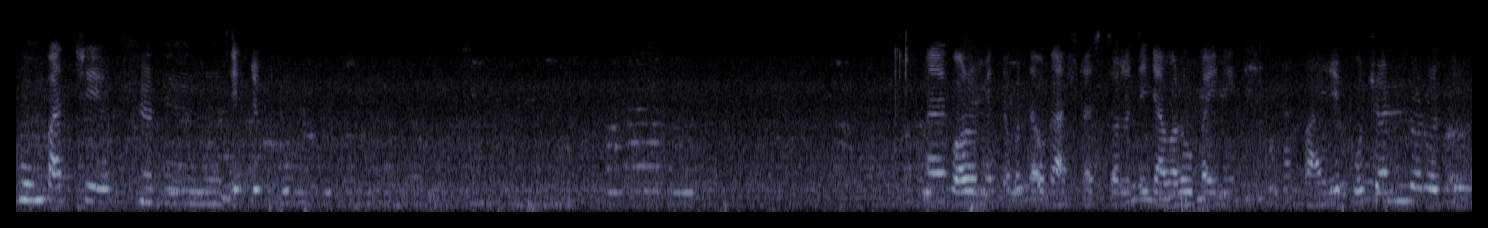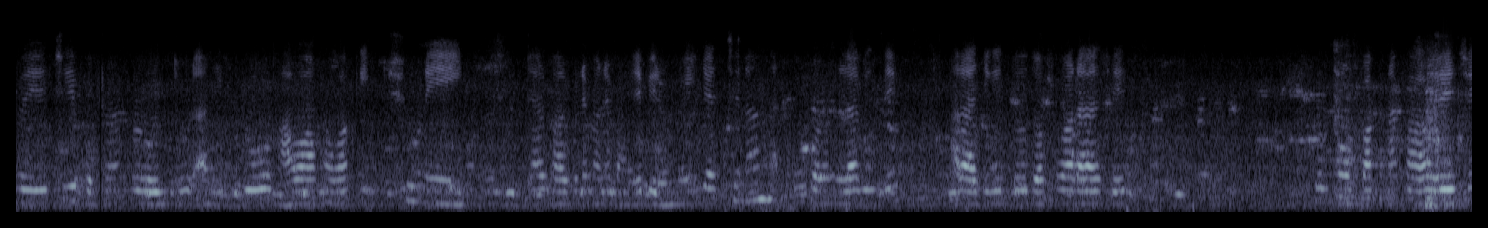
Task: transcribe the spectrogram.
ঘুম পাচ্ছে। একটু একটু গরমে তো কোথাও গাছ টাছ তলাতে যাওয়ারও উপায় নেই। বাইরে প্রচণ্ড রোদ্দুর হয়েছে প্রচণ্ড রোদ্দুর আর একটু হাওয়া হাওয়া কিচ্ছু নেই। যার কারণে মানে বাইরে বেরোনোই যাচ্ছে না, এত গরম লাগছে। আর আজকে তো দশহরা আছে শুকনো পাখনা খাওয়া হয়েছে।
